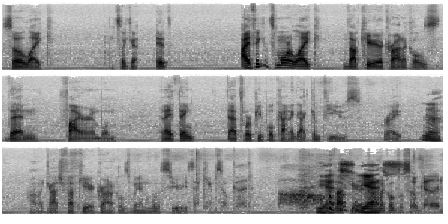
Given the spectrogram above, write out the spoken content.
So like it's like a it I think it's more like Valkyria Chronicles than Fire Emblem. And I think that's where people kind of got confused, right? Yeah. Oh my gosh, Fuck Valkyria Chronicles, man, what a series! That game's so good. Yes. Valkyria yes. Chronicles is so good.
